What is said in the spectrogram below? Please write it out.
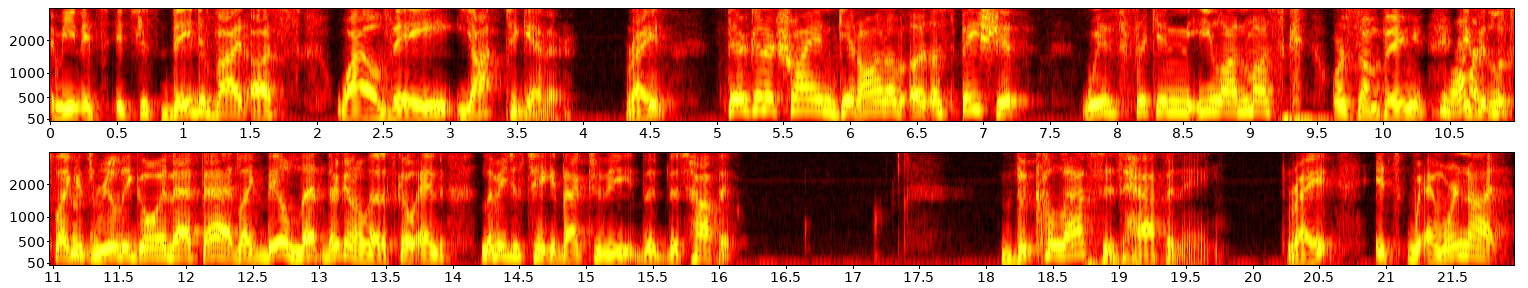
I mean, it's, it's just, they divide us while they yacht together, right? They're going to try and get on a, a, a spaceship with freaking Elon Musk or something. Yeah. If it looks like it's really going that bad, like they'll let, they're to let us go. And let me just take it back to the, the, the topic. The collapse is happening, right? It's, and we're not,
